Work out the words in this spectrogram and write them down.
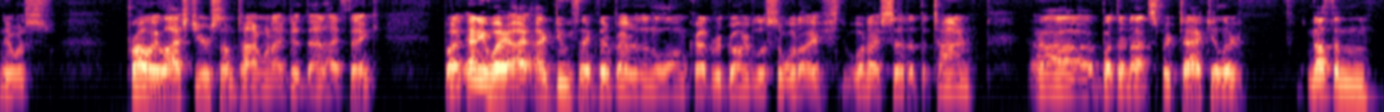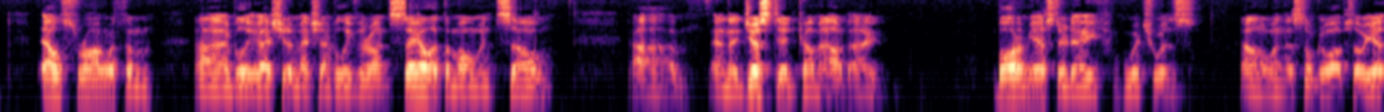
It was probably last year sometime when I did that, I think. But anyway, I, I do think they're better than the long cut, regardless of what I what I said at the time. Uh, but they're not spectacular. Nothing else wrong with them. Uh, I believe I should have mentioned. I believe they're on sale at the moment. So, uh, and they just did come out. I bought them yesterday, which was I don't know when this will go up. So ye-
